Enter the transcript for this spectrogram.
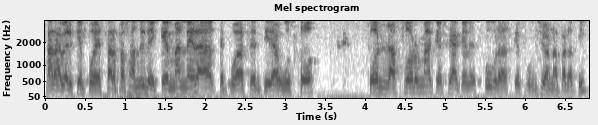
para ver qué puede estar pasando y de qué manera te puedas sentir a gusto con la forma que sea que descubras que funciona para ti.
